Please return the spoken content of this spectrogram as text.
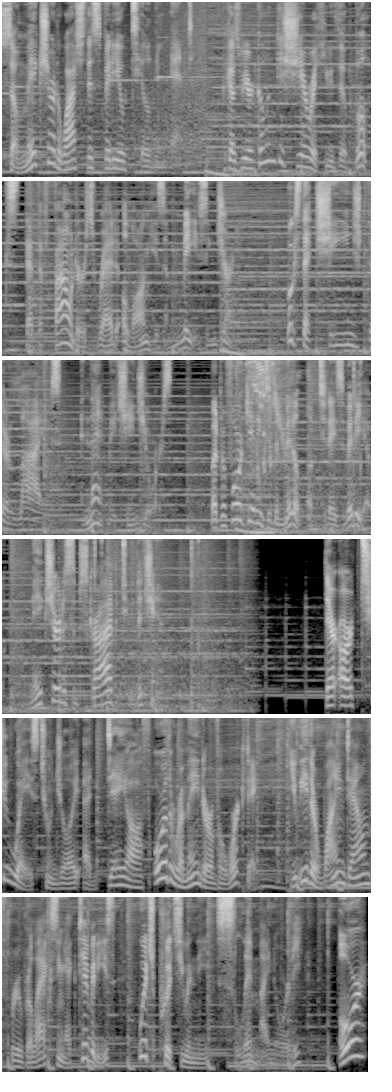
So make sure to watch this video till the end, because we are going to share with you the books that the founders read along his amazing journey. Books that changed their lives, and that may change yours. But before getting to the middle of today's video, make sure to subscribe to the channel. There are two ways to enjoy a day off or the remainder of a workday. You either wind down through relaxing activities, which puts you in the slim minority, or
